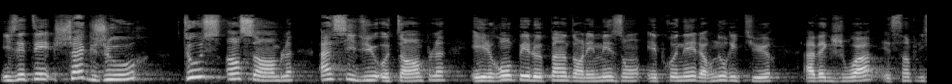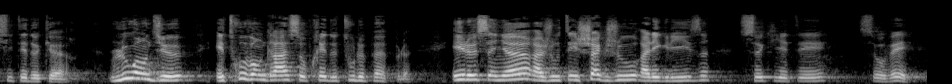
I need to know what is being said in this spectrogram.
Ils étaient chaque jour tous ensemble assidus au temple et ils rompaient le pain dans les maisons et prenaient leur nourriture avec joie et simplicité de cœur, louant Dieu et trouvant grâce auprès de tout le peuple. Et le Seigneur ajoutait chaque jour à l'Église ceux qui étaient sauvés.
